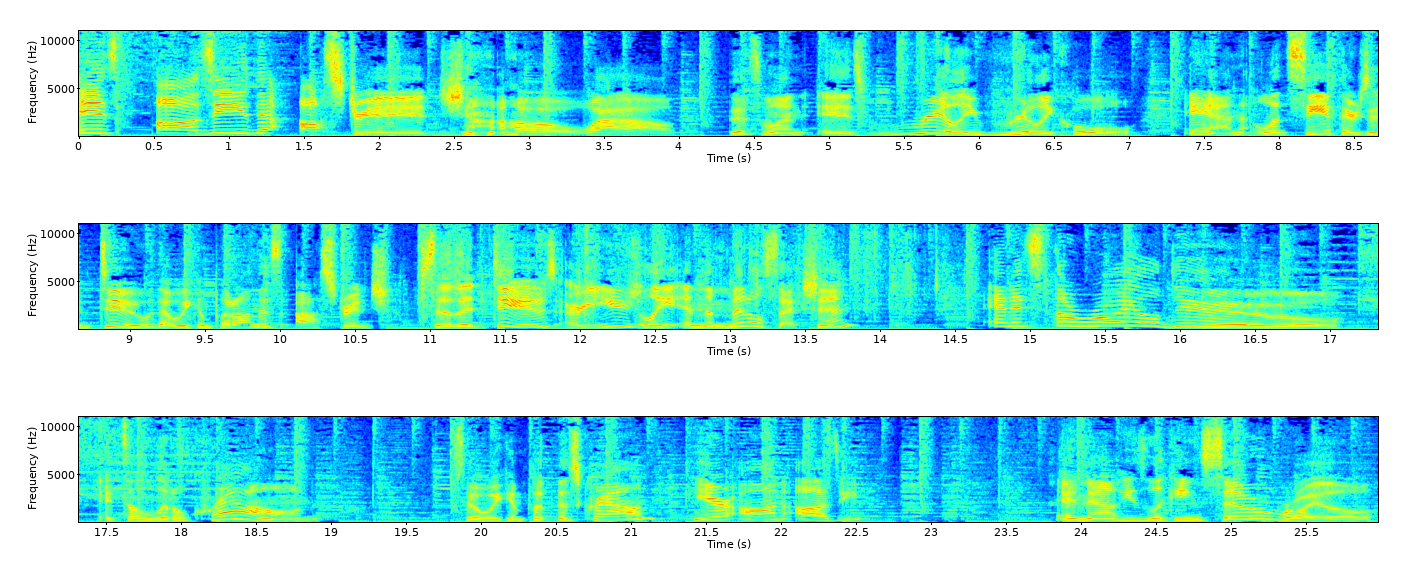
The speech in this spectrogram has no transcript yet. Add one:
is Ozzy the Ostrich. Oh, wow. This one is really, really cool. And let's see if there's a do that we can put on this ostrich. So the do's are usually in the middle section. And it's the royal do. It's a little crown. So we can put this crown here on Ozzy. And now he's looking so royal.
